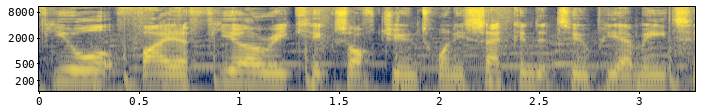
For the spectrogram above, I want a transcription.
Fuel Fire Fury kicks off June 22nd at 2pm ET,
